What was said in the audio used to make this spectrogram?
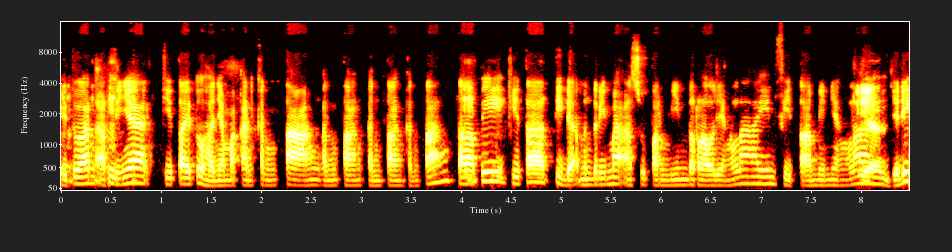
Itu kan artinya kita itu hanya makan kentang, kentang, kentang, kentang, tapi kita tidak menerima asupan mineral yang lain, vitamin yang iya. lain. Yeah. Jadi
